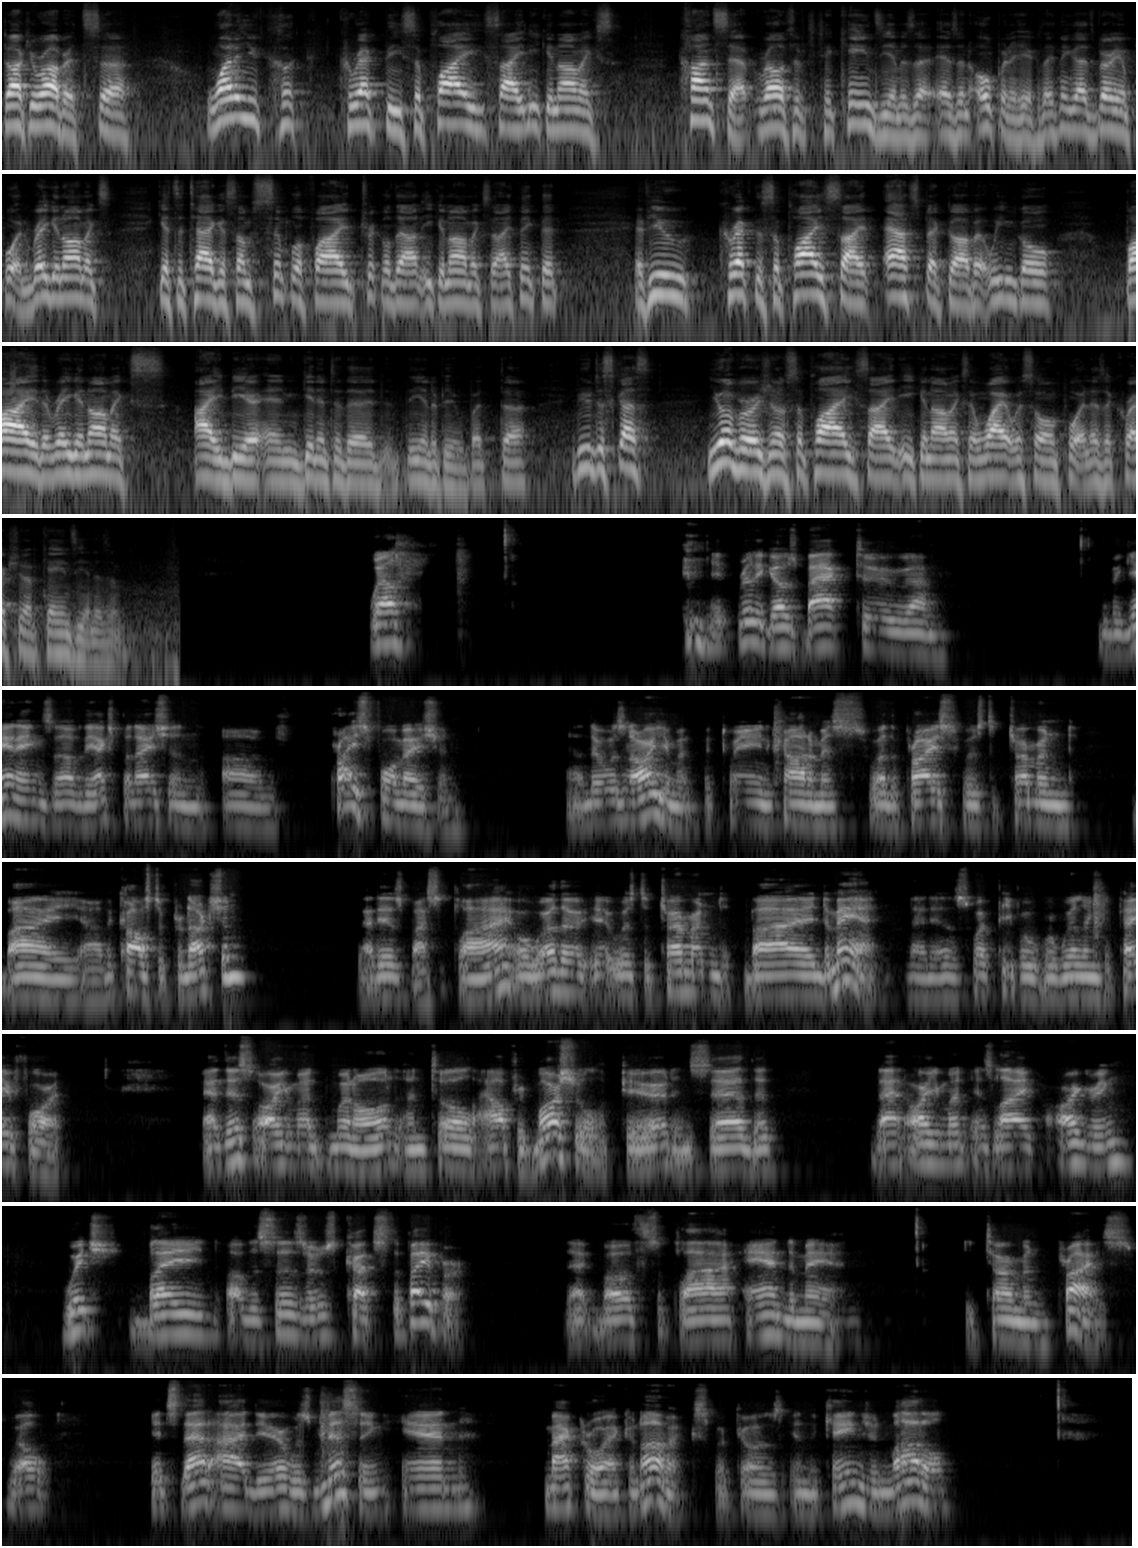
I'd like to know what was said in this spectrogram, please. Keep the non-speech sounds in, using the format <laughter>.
Dr. Roberts, uh, why don't you correct the supply side economics concept relative to Keynesian as, a, as an opener here, because I think that's very important. Reaganomics gets a tag as some simplified trickle down economics, and I think that if you correct the supply side aspect of it, we can go by the Reaganomics idea and get into the, the interview. But uh, if you discuss your version of supply side economics and why it was so important as a correction of Keynesianism. Well, it really goes back to um, the beginnings of the explanation of price formation. Uh, there was an argument between economists whether price was determined by uh, the cost of production, that is, by supply, or whether it was determined by demand, that is, what people were willing to pay for it. And this argument went on until Alfred Marshall appeared and said that that argument is like arguing which blade of the scissors cuts the paper, that both supply and demand determine price. Well, it's that idea was missing in macroeconomics because in the Keynesian model,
